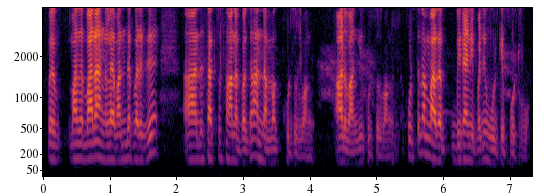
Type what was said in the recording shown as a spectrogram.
இப்போ மத வராங்கல்ல வந்த பிறகு அந்த சக்ஸஸ் ஆன பிறகு அந்த அம்மாவுக்கு கொடுத்துருவாங்க. ஆடு வாங்கி கொடுத்துருவாங்க. கொடுத்து நம்ம அதை பிரியாணி பண்ணி ஊருக்கே போட்டுருவோம்.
